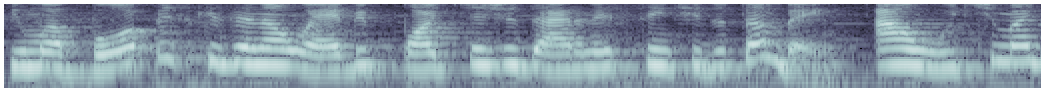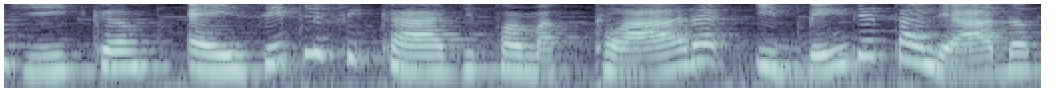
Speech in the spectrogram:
e uma boa pesquisa na web pode te ajudar nesse sentido também. A última dica é exemplificar de forma clara e bem detalhada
